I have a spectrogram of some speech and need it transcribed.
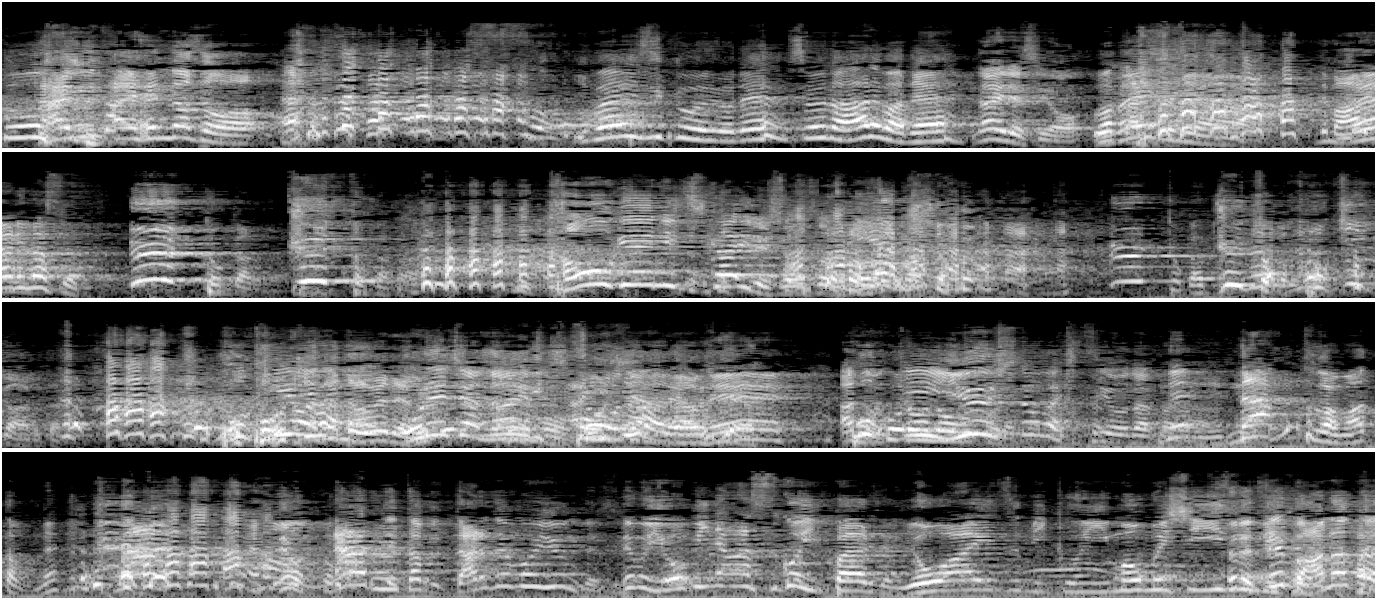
だいぶ大変だぞ。今泉君よねそういうのあればね。ないですよ。若い人には でもあれありますよ。顔芸に近いでしょそれ。とか。グッとか。ポキーがあるから。ポキはダメだよ。俺じゃないもん。ポキーはダメだよねあポキと言う人が必要だから、ねなとかもあったもんね。でもなって多分誰でも言うんですよ。でも呼び名はすごいいっぱいあるじゃん。弱泉くん芋虫それ泉全部あなたそ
